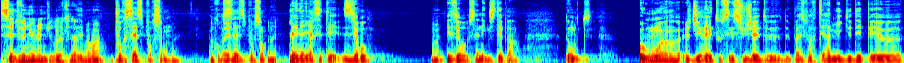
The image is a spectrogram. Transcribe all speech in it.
C'est devenu le, critère numéro 1 Pour 16%. Pour 16%. L'année dernière, c'était zéro. Et zéro, ça n'existait pas. Donc, au moins, je dirais, tous ces sujets de, passeport thermique, de DPE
